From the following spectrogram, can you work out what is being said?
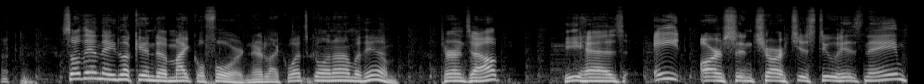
so then they look into Michael Ford and they're like, what's going on with him? Turns out he has eight arson charges to his name.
